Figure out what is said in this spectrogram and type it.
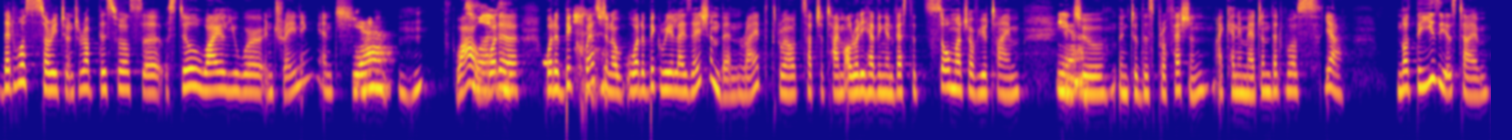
That was sorry to interrupt. This was uh, still while you were in training, and yeah. Mm -hmm. Wow, so what a what a big question or what a big realization then, right? Throughout such a time, already having invested so much of your time yeah. into into this profession, I can imagine that was yeah, not the easiest time.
